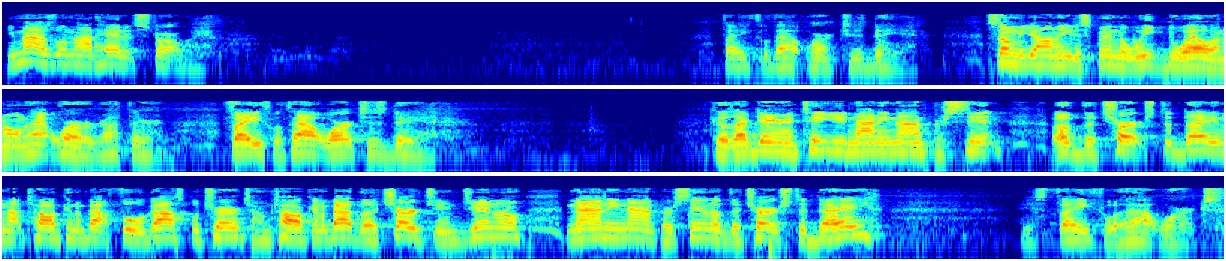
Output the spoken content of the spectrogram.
You might as well not have had it start with. Faith without works is dead. Some of y'all need to spend a week dwelling on that word right there. Faith without works is dead. Because I guarantee you 99% of the church today. I'm not talking about full gospel church. I'm talking about the church in general. 99% of the church today is faith without works.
